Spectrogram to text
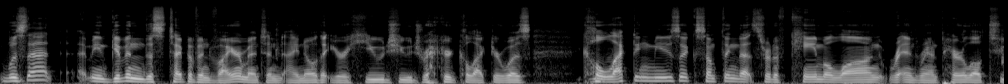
was that i mean given this type of environment and i know that you're a huge huge record collector was collecting music something that sort of came along and ran parallel to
